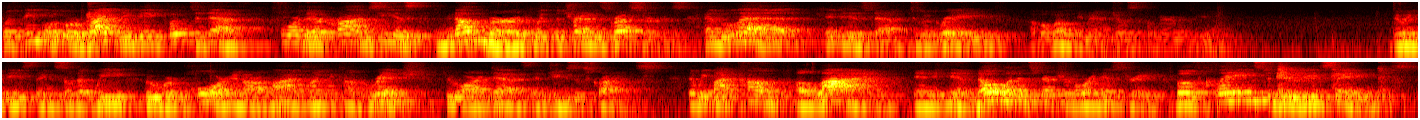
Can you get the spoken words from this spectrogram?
with people who were rightly being put to death for their crimes. He is numbered with the transgressors and led in his death to a grave of a wealthy man, Joseph of Arimathea. Doing these things so that we who were poor in our lives might become rich through our deaths in Jesus Christ. That we might come alive in him. No one in Scripture or in history both claims to do these things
